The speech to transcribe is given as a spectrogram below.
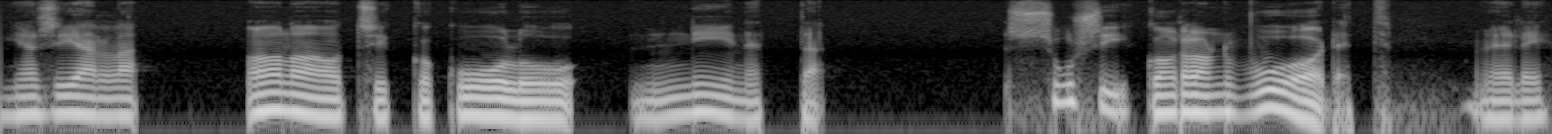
ja siellä alaotsikko kuuluu niin, että susikoron vuodet. Eli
